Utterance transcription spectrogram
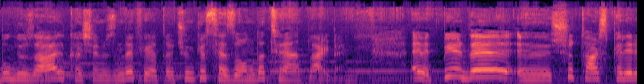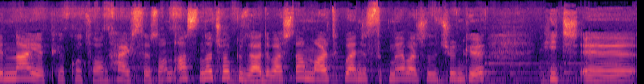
bu güzel kaşemizin de fiyatı. Çünkü sezonda trendlerde. Evet bir de e, şu tarz pelerinler yapıyor Koton her sezon. Aslında çok güzeldi baştan ama artık bence sıkmaya başladı çünkü hiç e,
